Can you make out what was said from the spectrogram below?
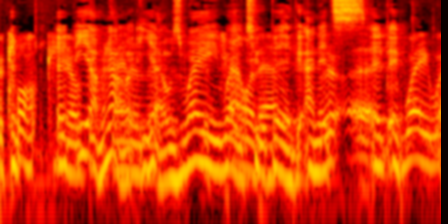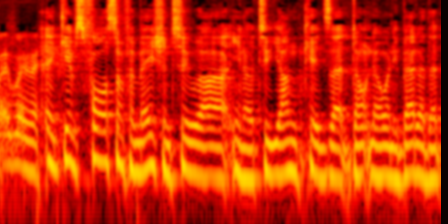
the clock. you It- know, yeah, no, yeah, it was way, way too there. big, and it's Uh, it, it, way, way, way, way. it gives false information to uh, you know to young kids that don't know any better that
